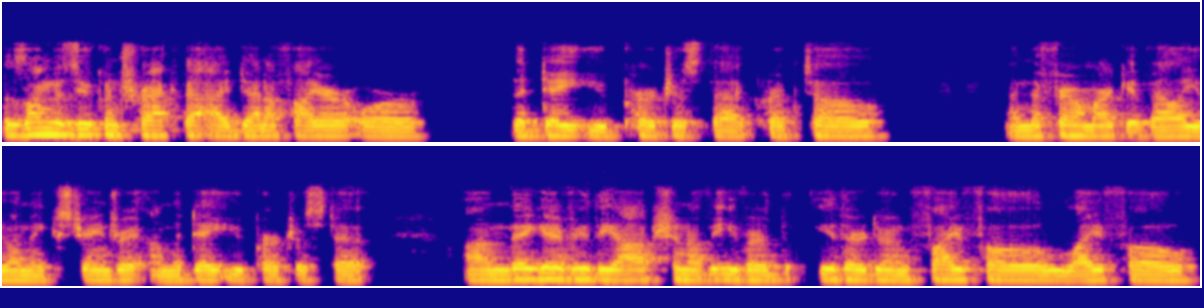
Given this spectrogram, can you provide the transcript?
As long as you can track that identifier or the date you purchased that crypto and the fair market value and the exchange rate on the date you purchased it, um, they give you the option of either either doing FIFO, LIFO,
